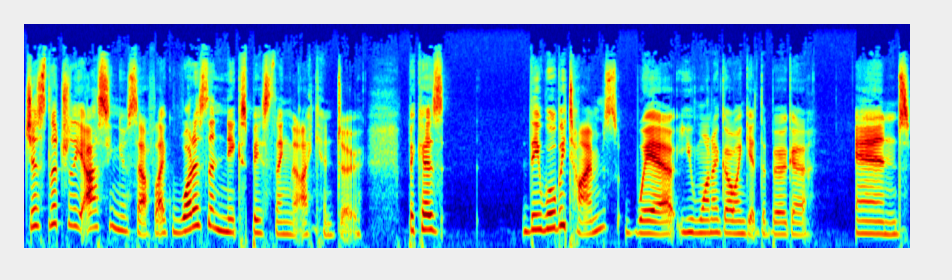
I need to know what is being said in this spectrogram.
just literally asking yourself, like, what is the next best thing that I can do? Because there will be times where you want to go and get the burger and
